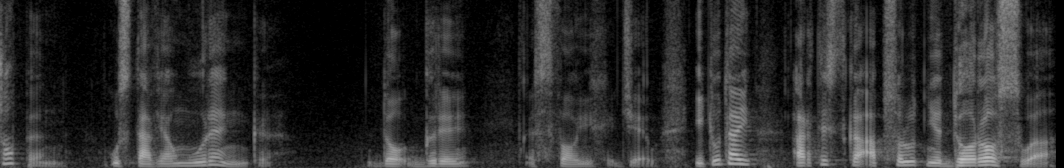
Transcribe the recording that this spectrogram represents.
Chopin ustawiał mu rękę do gry swoich dzieł. I tutaj artystka absolutnie dorosła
